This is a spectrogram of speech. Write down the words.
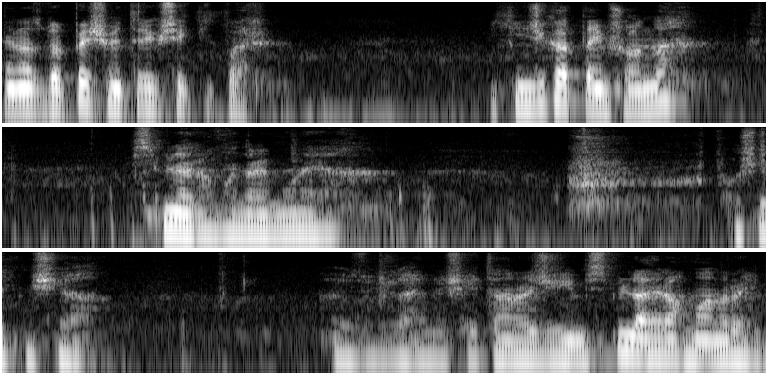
En az 4-5 metre yükseklik var. İkinci kattayım şu anda. Bismillahirrahmanirrahim o ne ya? Poşetmiş ya. Euzubillahimineşşeytanirracim. Bismillahirrahmanirrahim.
